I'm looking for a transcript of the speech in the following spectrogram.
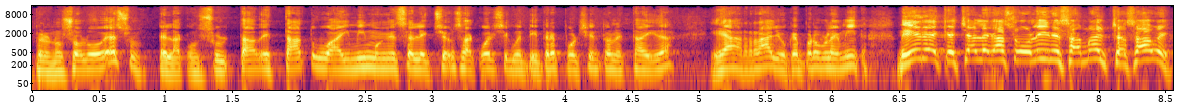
Pero no solo eso, en la consulta de estatus, ahí mismo en esa elección sacó el 53% de la estadidad. Es a rayo, qué problemita. Mire, hay que echarle gasolina a esa marcha, ¿sabe?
